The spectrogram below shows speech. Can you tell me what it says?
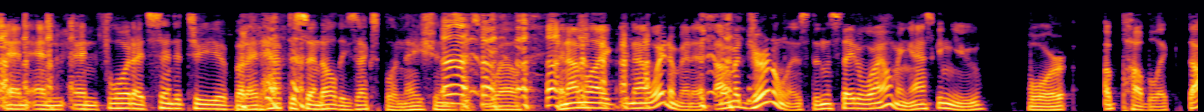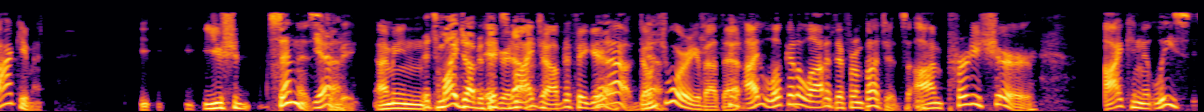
and and and Floyd, I'd send it to you, but I'd have to send all these explanations as well. And I'm like, now wait a minute. I'm a journalist in the state of Wyoming asking you for a public document. You should send this Yeah. to me. I mean, It's my job to figure it out. it's my job to figure it out. Don't yeah. you worry about that. I look at a lot of different budgets. I'm pretty sure I can at least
